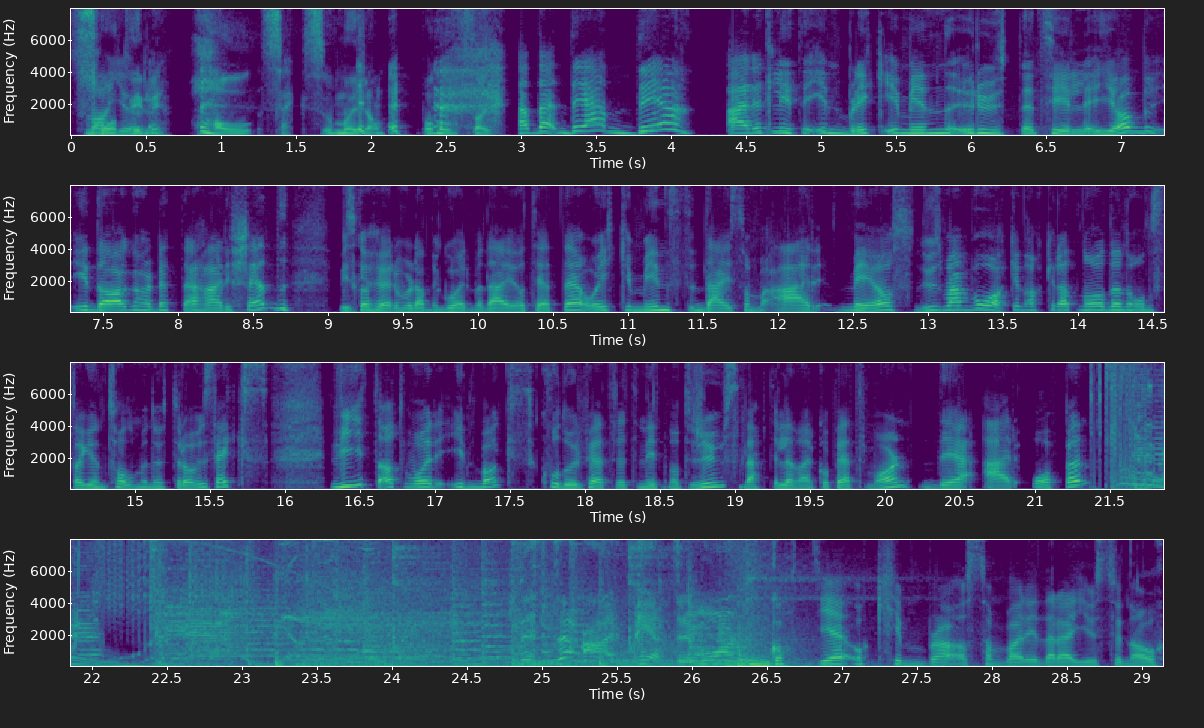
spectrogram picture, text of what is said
så tidlig. Halv seks om morgenen på en onsdag. Ja, det, det, det er et lite innblikk i min rute til jobb. I dag har dette her skjedd. Vi skal høre hvordan det går med deg og Tete, og ikke minst deg som er med oss. Du som er våken akkurat nå denne onsdagen 12 minutter over 6. Vit at vår innboks, kodeord P3 til 1987, snap til NRK P3morgen, det er åpen. Dette er P3 Morgen. Gotye og Kimbra og Somebody That I Used To Know.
